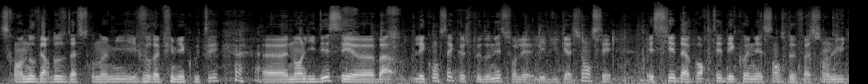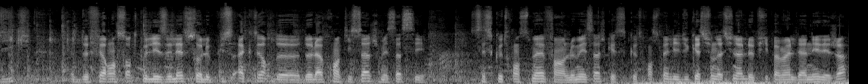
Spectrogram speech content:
seraient en overdose d'astronomie et voudraient plus m'écouter. Euh, non, l'idée, c'est euh, bah, les conseils que je peux donner sur l'éducation, c'est essayer d'apporter des connaissances de façon ludique, de faire en sorte que les élèves soient le plus acteurs de, l'apprentissage. Mais ça, c'est ce que transmet, enfin le message, c'est ce que transmet l'éducation nationale depuis pas mal d'années déjà.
